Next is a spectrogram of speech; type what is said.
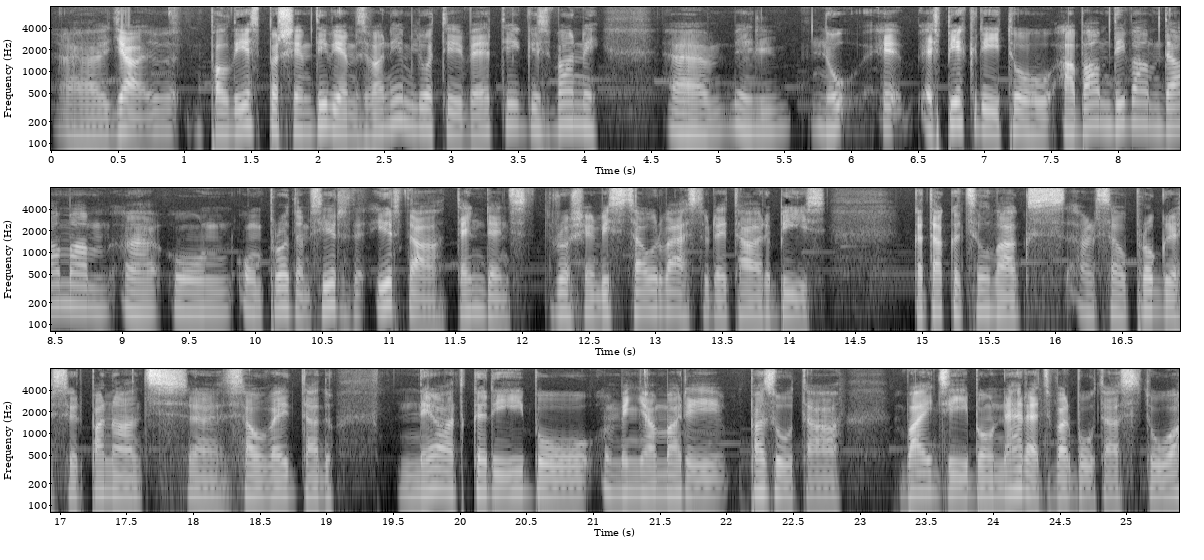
Uh, jā, paldies par šiem diviem zvaniem, ļoti vērtīgi zvani. Uh, nu, e, es piekrītu abām divām dāmām, uh, un, un, protams, ir, ir tā tendence, droši vien viss caur vēsturē tā ir bijis, ka tā, ka cilvēks ar savu progresu ir panācis uh, savu veidu tādu neatkarību, viņam arī pazūtā vajadzība un neredz varbūt tās to,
